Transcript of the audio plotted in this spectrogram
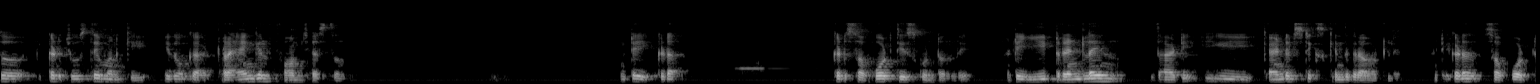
so ఇక్కడ చూస్తే మనకి ఇది ఒక ట్రయాంగిల్ ఫామ్ చేస్తుంది. అంటే ఇక్కడ ఇక్కడ సపోర్ట్ తీసుకుంటుంది. అంటే ఈ ట్రెండ్ లైన్ దాటి ఈ క్యాండిల్ స్టిక్స్ కిందకి రావట్లేదు. అంటే ఇక్కడ సపోర్ట్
